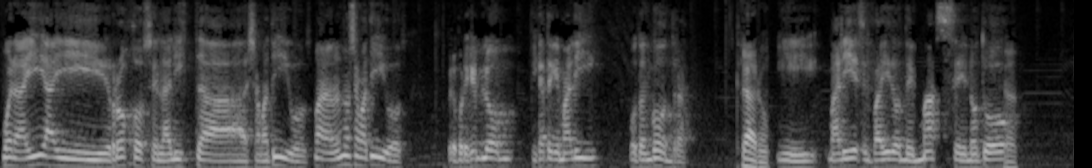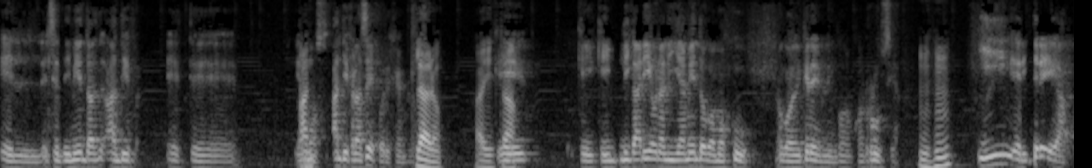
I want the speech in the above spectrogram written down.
bueno, ahí hay rojos en la lista llamativos. Bueno, no llamativos, pero por ejemplo, fíjate que Malí votó en contra. Claro. Y Malí es el país donde más se notó el, sentimiento anti, este, digamos, antifrancés, por ejemplo. Claro, ahí está. Que, implicaría un alineamiento con Moscú, no con el Kremlin, con, Rusia. Y Eritrea,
